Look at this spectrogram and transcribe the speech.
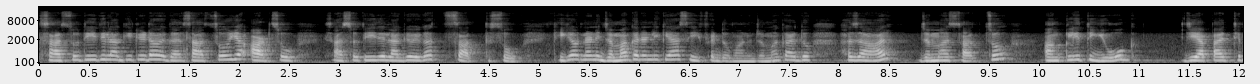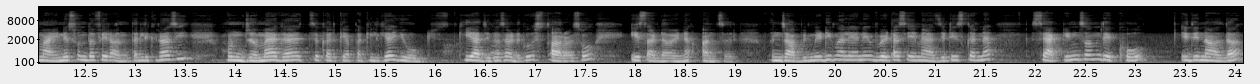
730 ਦੇ ਲਾਗੇ ਕਿਹੜਾ ਹੋਏਗਾ? 700 ਜਾਂ 800 730 ਦੇ ਲਾਗੇ ਹੋਏਗਾ 700 ਠੀਕ ਹੈ, ਉਹਨਾਂ ਨੇ ਜਮ੍ਹਾਂ ਕਰਨ ਲਈ ਕਿਹਾ ਸੀ, ਫਿਰ ਦੋਵਾਂ ਨੂੰ ਜਮ੍ਹਾਂ ਕਰ ਦਿਓ 1000 ਜਮ੍ਹਾਂ 700 ਅੰਕਲਿਤ ਯੋਗ, ਜੇ ਆਪਾਂ ਇੱਥੇ ਮਾਈਨਸ ਹੁੰਦਾ ਫਿਰ ਅੰਤਰ ਲਿਖਣਾ ਸੀ। ਹੁਣ ਜਮ੍ਹਾਂ ਹੈਗਾ, ਇਸ ਕਰਕੇ ਆਪਾਂ ਕੀ ਲਿਖਿਆ, ਯੋਗ। ਕੀ ਆ ਜਾਏਗਾ ਸਾਡੇ ਕੋਲ? 1700 ਇਹ ਸਾਡਾ ਹੋਇਆ ਨਾ ਆਨਸਰ ਪੰਜਾਬੀ ਮੀਡੀਅਮ ਵਾਲਿਆਂ ਨੇ ਬੇਟਾ ਸੇਮ ਐਜ਼ ਇਟ ਇਜ਼ ਕਰਨਾ। ਸੈਕਿੰਡ ਸਮ ਦੇਖੋ, ਇਹਦੇ ਨਾਲ ਦਾ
